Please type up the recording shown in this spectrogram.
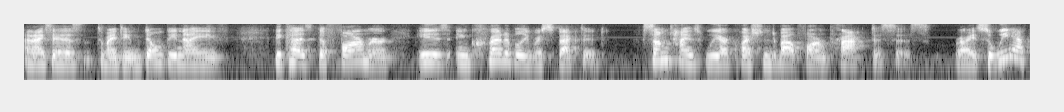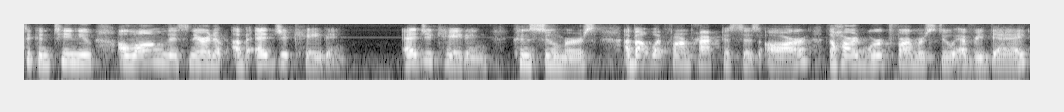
and I say this to my team: don't be naive, because the farmer is incredibly respected. Sometimes we are questioned about farm practices, right? So we have to continue along this narrative of educating educating consumers about what farm practices are, the hard work farmers do every day,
